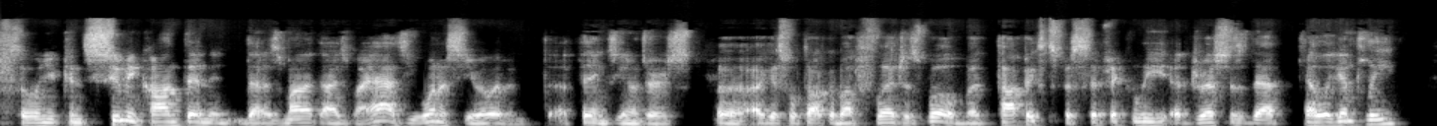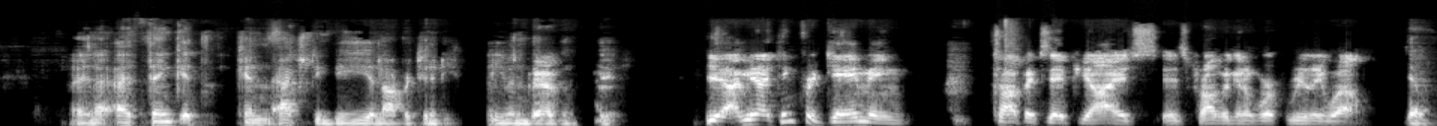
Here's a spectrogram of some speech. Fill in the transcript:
So when you're consuming content that is monetized by ads, you want to see relevant uh, things. You know, there's, uh, I guess we'll talk about Fledge as well, but Topic specifically addresses that elegantly. And I, I think it can actually be an opportunity, even better yeah. than. Yeah, I mean, I think for gaming, Topics API is, is probably going to work really well. Yep.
